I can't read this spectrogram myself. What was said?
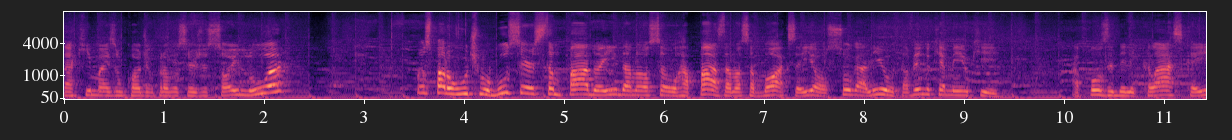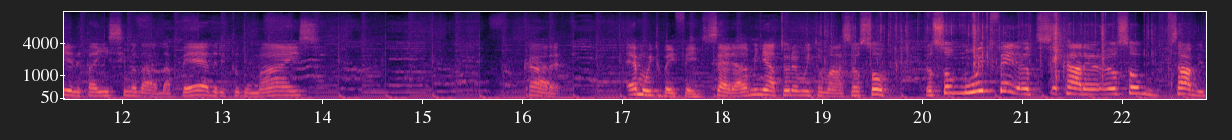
Tá aqui mais um código para vocês de Sol e Lua. Vamos para o último booster estampado aí da nossa, o rapaz da nossa box aí, ó, o Sogalil. Tá vendo que é meio que a pose dele clássica aí, ele tá aí em cima da, da pedra e tudo mais. Cara, é muito bem feito, sério, a miniatura é muito massa. Eu sou, eu sou muito feliz, cara, eu sou, sabe,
